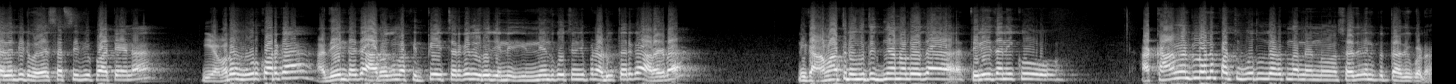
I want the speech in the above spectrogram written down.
లేదంటే ఇటు వైఎస్ఆర్సీపీ పార్టీ అయినా ఎవరు ఊరుకోరుగా? అదేంటి అది ఆ రోజు మాకు ఇంతే ఇచ్చారు కదా ఈరోజు ఎన్ని ఇన్ని ఎందుకు వచ్చిందని చెప్పి అడుగుతారుగా అడగరా? నీకు ఆ మాత్రం ఇంగిత జ్ఞానం లేదా? తెలియదా నీకు? ఆ కామెంట్లోనే పచ్చి బూతులు తిడుతున్నాను నేను చదివినిపిస్తా అది కూడా.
